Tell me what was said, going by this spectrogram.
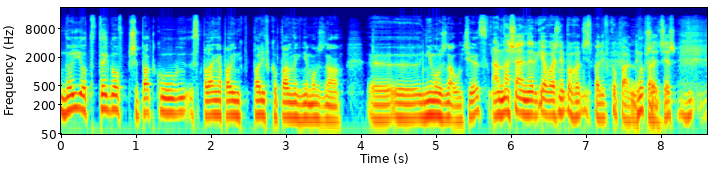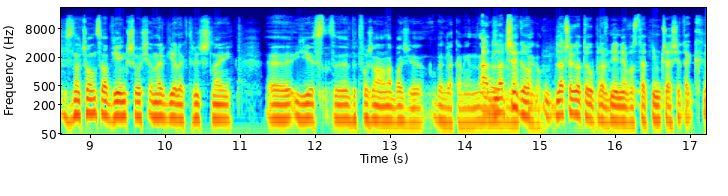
No i od tego w przypadku spalania paliw, paliw kopalnych nie można, nie można uciec. A nasza energia właśnie pochodzi z paliw kopalnych no tak. przecież. Tak, znacząca większość energii elektrycznej jest e, wytworzona na bazie węgla kamiennego. A dlaczego, dlaczego te uprawnienia w ostatnim czasie tak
